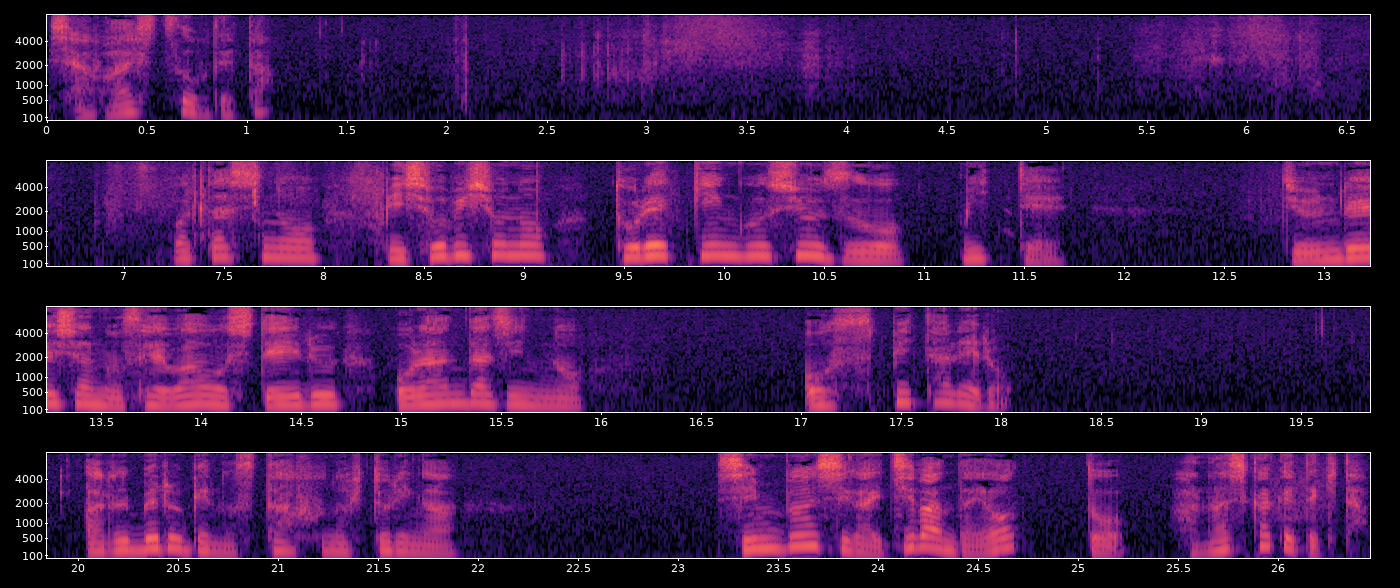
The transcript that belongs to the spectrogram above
シャワー室を出た。私のびしょびしょのトレッキングシューズを見て巡礼者の世話をしているオランダ人のオスピタレロアルベルゲのスタッフの一人が新聞紙が一番だよと話しかけてきた。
